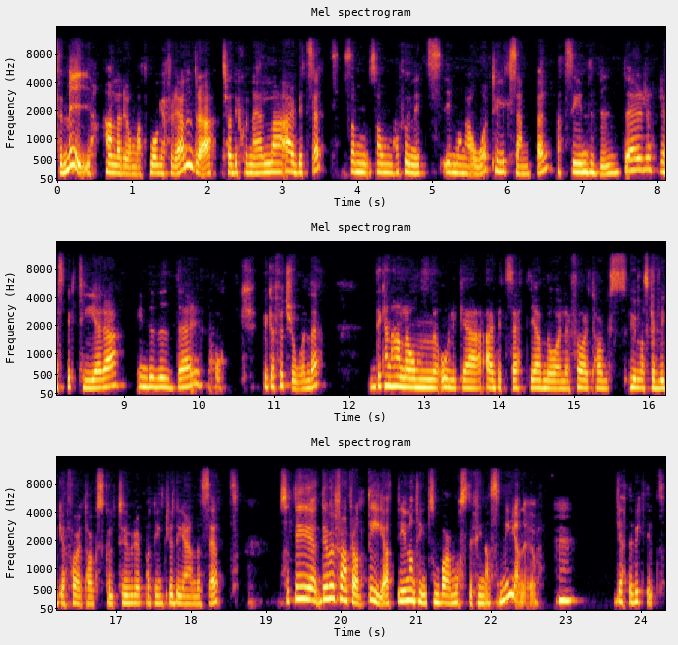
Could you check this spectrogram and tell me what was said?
För mig handlar det om att våga förändra traditionella arbetssätt som, som har funnits i många år, till exempel. Att se individer, respektera individer och bygga förtroende det kan handla om olika arbetssätt igen då, eller företags, hur man ska bygga företagskulturer på ett inkluderande sätt. Så det, det är väl framförallt det, att det är någonting som bara måste finnas med nu. Mm. Jätteviktigt.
